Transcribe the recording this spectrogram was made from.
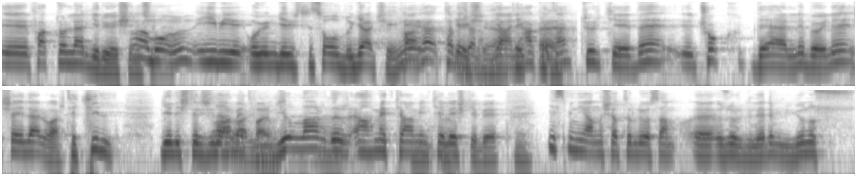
e, faktörler giriyor işin Ama içine. bu onun iyi bir oyun geliştiricisi olduğu gerçeğini Hala tabii canım. Yani Tek- hakikaten evet. Türkiye'de e, çok değerli böyle şeyler var. Tekil geliştiriciler Ahmet var. var mesela. Yıllardır Ahmet Kamil Keleş gibi. İsmini yanlış hatırlıyorsam e, özür dilerim. Yunus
